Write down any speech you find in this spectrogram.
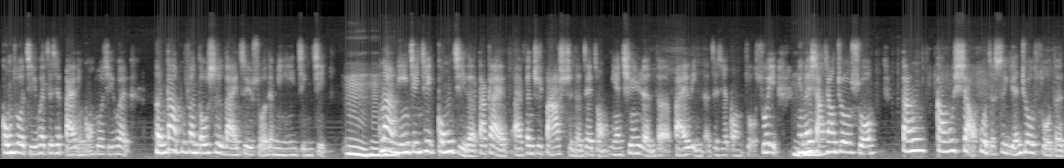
工作机会，这些白领工作机会。很大部分都是来自于所谓的民营经济，嗯哼，那民营经济供给了大概百分之八十的这种年轻人的白领的这些工作，所以你能想象，就是说，当高校或者是研究所的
